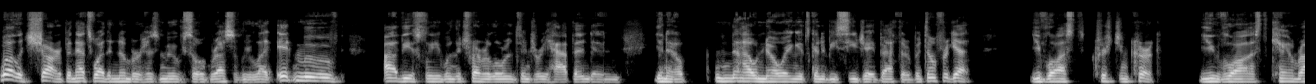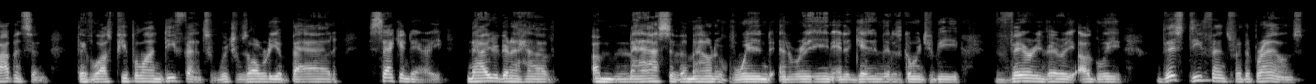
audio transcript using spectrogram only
Well, it's sharp, and that's why the number has moved so aggressively. Like it moved obviously when the Trevor Lawrence injury happened, and you know, now knowing it's going to be CJ Beathard. But don't forget, you've lost Christian Kirk. You've lost Cam Robinson. They've lost people on defense, which was already a bad secondary. Now you're going to have a massive amount of wind and rain in a game that is going to be very, very ugly. This defense for the Browns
